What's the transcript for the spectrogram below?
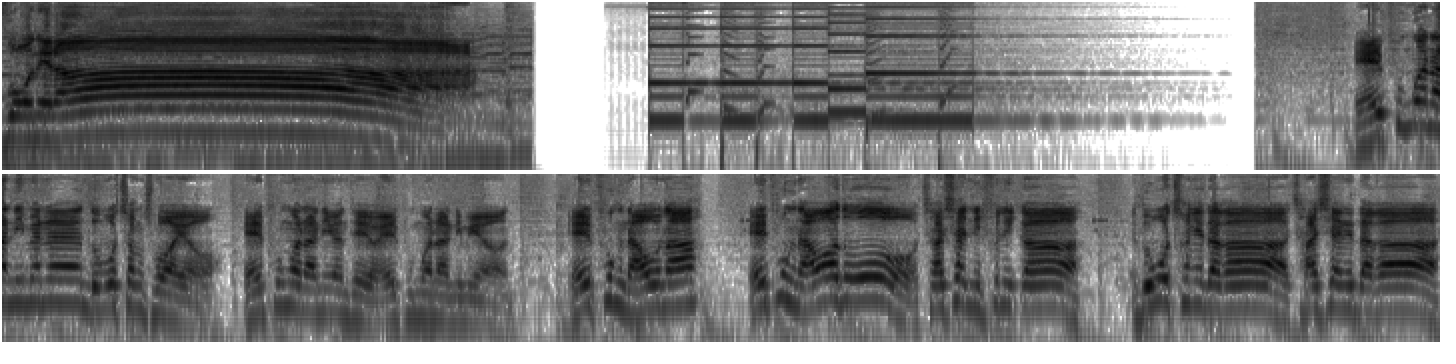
구원해라. 엘풍만 아니면은 노보청 좋아요. 엘풍만 아니면 돼요. 엘풍만 아니면 엘풍 나오나? 엘풍 나와도 자시안 있으니까 노보청에다가 자시안에다가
